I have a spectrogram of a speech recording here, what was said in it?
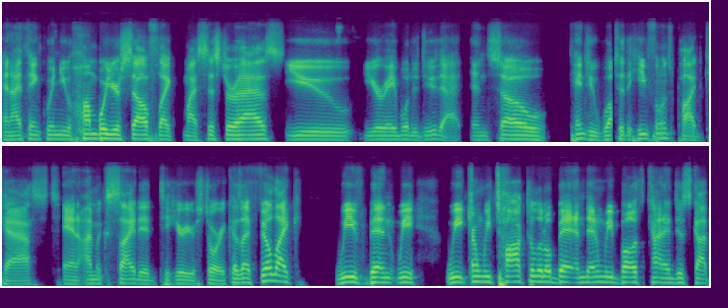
And I think when you humble yourself like my sister has, you you're able to do that. And so Tanjie, welcome to the Hefluence podcast. And I'm excited to hear your story because I feel like we've been we we and we talked a little bit and then we both kind of just got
